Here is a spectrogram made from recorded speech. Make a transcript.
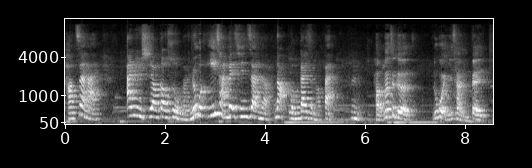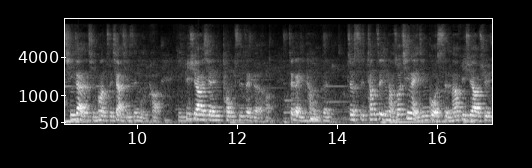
好，再来，安律师要告诉我们，如果遗产被侵占了，那我们该怎么办？嗯，好，那这个如果遗产被侵占的情况之下，其实你哈，你必须要先通知这个哈，这个银行的。嗯就是通知银行说亲人已经过世，然后必须要去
